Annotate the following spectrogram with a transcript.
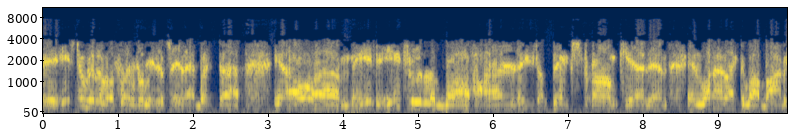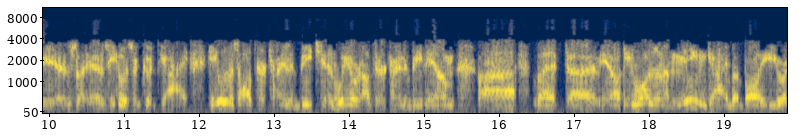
he's too good of a friend for me to say that. But, uh, you know, um, he, he threw the ball hard. He's a big, strong kid. And, and what I liked about Bobby is, is he was a good guy. He was out there trying to beat you and we were out there trying to beat him. Uh, but, uh, you know, he wasn't a mean guy, but boy, he was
